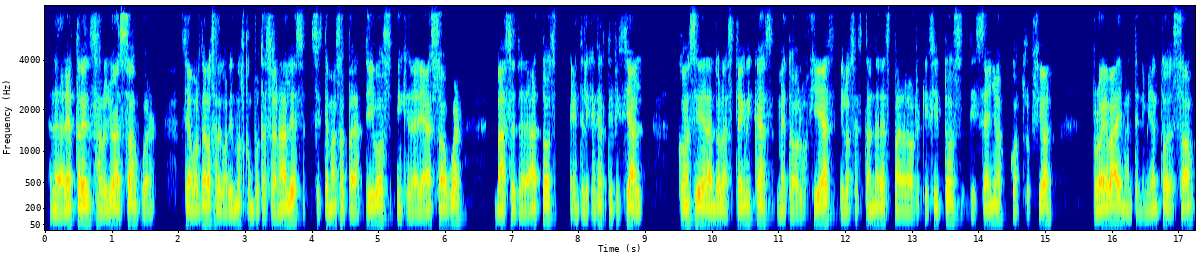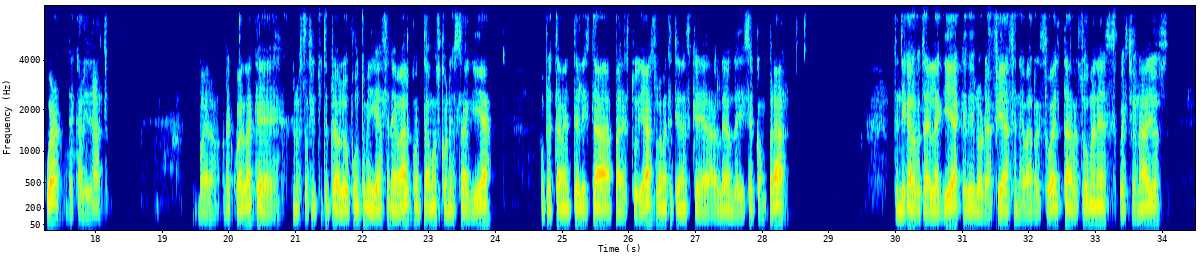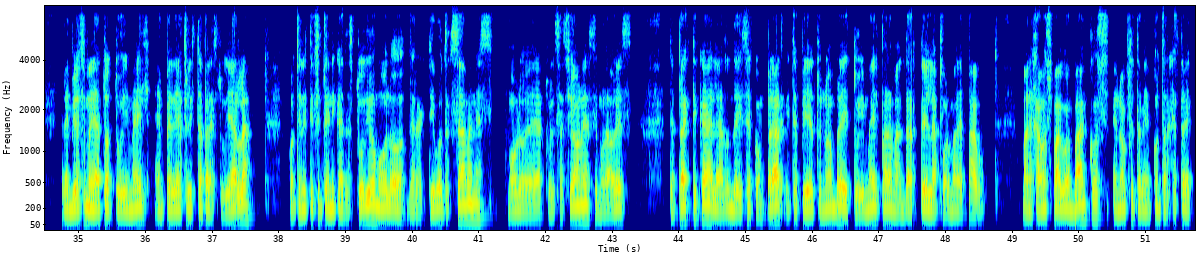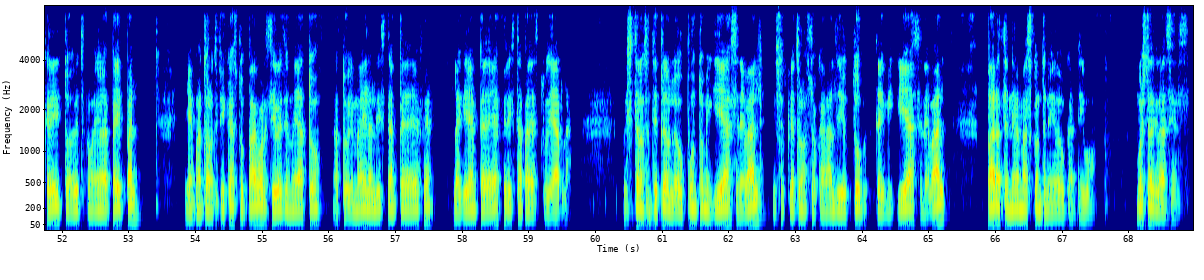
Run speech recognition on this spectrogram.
En el área 3, desarrollo de software, se abordan los algoritmos computacionales, sistemas operativos, ingeniería de software, bases de datos e inteligencia artificial, considerando las técnicas, metodologías y los estándares para los requisitos, diseño, construcción, prueba y mantenimiento de software de calidad. Bueno, recuerda que en nuestro sitio www.miguelceneval contamos con esta guía completamente lista para estudiar. Solamente tienes que darle donde dice comprar te indica lo que trae la guía, es bibliografía Ceneval resuelta, resúmenes, cuestionarios. El envío es inmediato a tu email en PDF lista para estudiarla. Contiene tips y técnicas de estudio, módulo de reactivos de exámenes, módulo de actualizaciones, simuladores de práctica. Le das donde dice comprar y te pide tu nombre y tu email para mandarte la forma de pago. Manejamos pago en bancos, en Oxford también con tarjeta de crédito, débito por medio de PayPal. Y en cuanto notificas tu pago, recibes de inmediato a tu email la lista en PDF, la guía en PDF lista para estudiarla. Visítanos en www.miguiaceneval y suscríbete a nuestro canal de YouTube de Mi Ceneval para tener más contenido educativo. Muchas gracias.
